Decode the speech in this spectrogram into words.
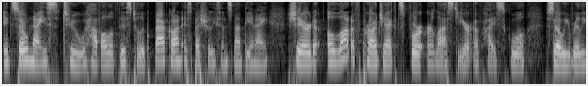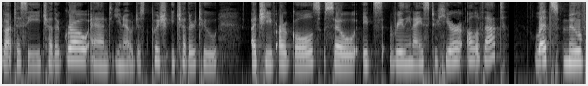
It's so nice to have all of this to look back on, especially since Mati and I shared a lot of projects for our last year of high school. So we really got to see each other grow and, you know, just push each other to achieve our goals. So it's really nice to hear all of that. Let's move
